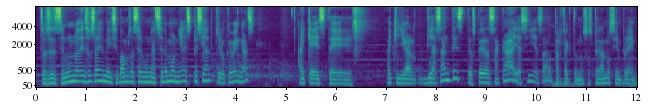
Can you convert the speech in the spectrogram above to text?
Entonces, en uno de esos años me dice, vamos a hacer una ceremonia especial, quiero que vengas. Hay que, este, hay que llegar días antes, te hospedas acá y así, asado, perfecto. Nos hospedamos siempre en,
